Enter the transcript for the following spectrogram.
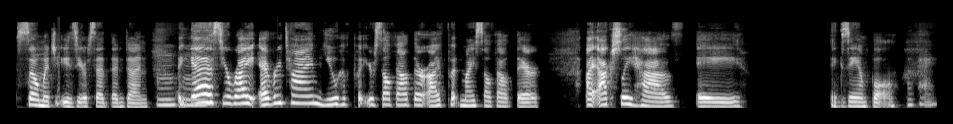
So much easier said than done. Mm-hmm. But yes, you're right. Every time you have put yourself out there, I've put myself out there. I actually have a example. Okay.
